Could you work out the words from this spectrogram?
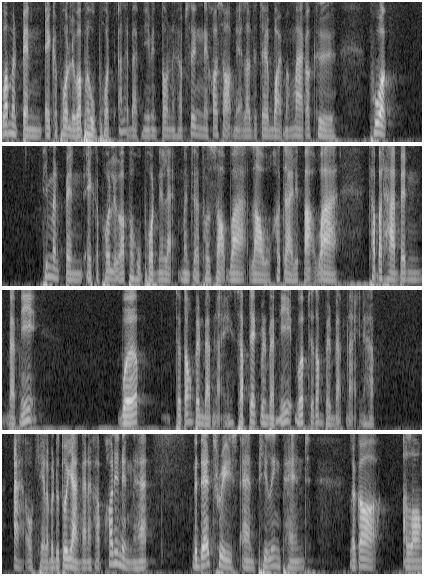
ว่ามันเป็นเอกพจน์หรือว่าพหุพจน์อะไรแบบนี้เป็นต้นนะครับ ซึ่งในข้อสอบเนี่ยเราจะเจอบ่อยมากๆก็คือ พวกที่มันเป็นเอกพจน์หรือว่าพหุพจน์นี่แหละมันจะทดสอบว่าเราเข้าใจหรือเปล่าว่า ถ้าประธานเป็นแบบนี้ verb จะต้องเป็นแบบไหน subject เป็นแบบนี้ verb จะต้องเป็นแบบไหนนะครับอะโอเค เราไปดูตัวอย่างกันนะครับ ข้อที่หนึ่งนะฮะ the dead trees and peeling paint แล้วก็ along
